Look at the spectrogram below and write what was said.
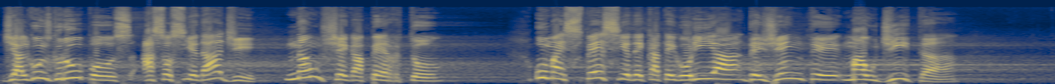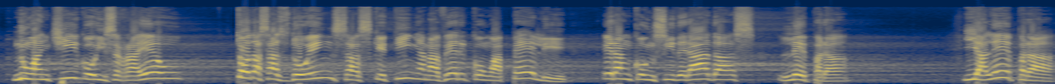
De alguns grupos, a sociedade não chega perto. Uma espécie de categoria de gente maldita. No antigo Israel, todas as doenças que tinham a ver com a pele eram consideradas lepra. E a lepra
